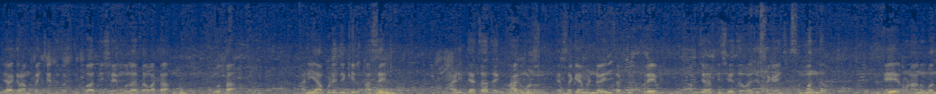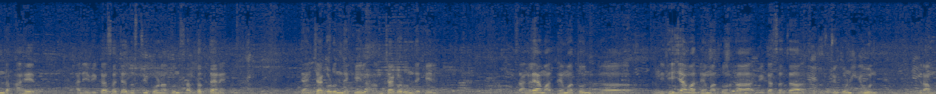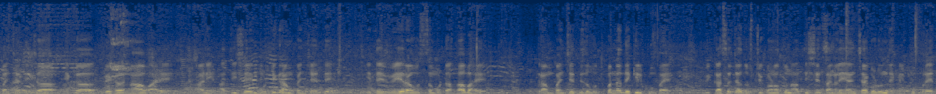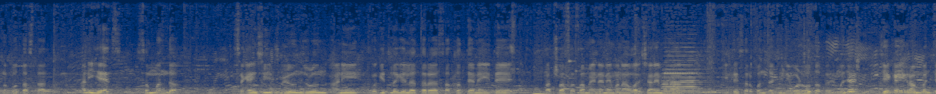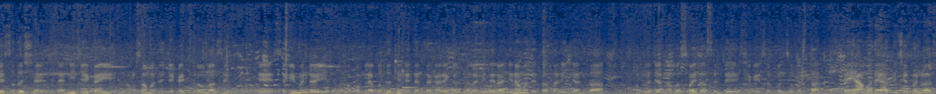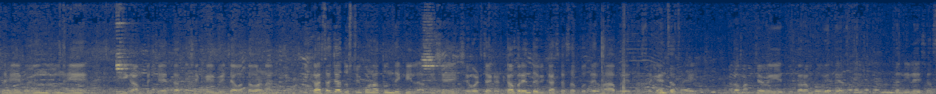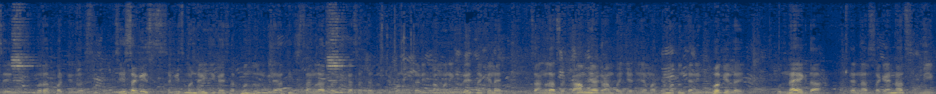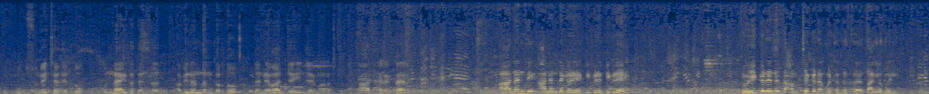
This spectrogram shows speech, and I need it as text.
या ग्रामपंचायतीचा खूप अतिशय मोलाचा वाटा होता. आणि यापुढे देखील असेल आणि त्याचाच एक भाग म्हणून या सगळ्या मंडळींचा खूप प्रेम आमच्या अतिशय जवळचे सगळ्यांचे संबंध हे ऋणानुबंध आहेत. आणि विकासाच्या दृष्टिकोनातून सातत्याने त्यांच्याकडून देखील आमच्याकडून देखील चांगल्या माध्यमातून निधीच्या माध्यमातून हा विकासाचा दृष्टिकोन ठेवून ग्रामपंचायतीचं एक वेगळं नाव आहे आणि अतिशय मोठी ग्रामपंचायत आहे. इथे वेअर हाऊसचं मोठं हब आहे. ग्रामपंचायतीचं उत्पन्न देखील खूप आहे. विकासाच्या दृष्टिकोनातून अतिशय चांगले यांच्याकडून देखील खूप प्रयत्न होत असतात. आणि हेच संबंध सगळ्यांशी मिळून जुळून आणि बघितलं गेलं तर सातत्याने इथे पाच पाच सहा सहा महिन्याने म्हणा वर्षाने म्हणा इथे सरपंचाची निवड होतात आहे. म्हणजे जे काही ग्रामपंचायत सदस्य आहेत त्यांनी जे काही आपसामध्ये जे काही ठरवलं असेल ते सगळी मंडळी आपापल्या पद्धतीने त्यांचा कार्यकाल झाला की ते राजीनामा देतात आणि ज्यांचा आपलं ज्यांना बसवायचं असेल ते सगळे सरपंच बसतात. ते ह्यामध्ये अतिशय चांगलं असं हे मिळून मिळून हे ही ग्रामपंचायत अतिशय खेळीमेळीच्या वातावरणात विकासाच्या दृष्टिकोनातून देखील अतिशय शेवटच्या घटकापर्यंत विकास कसा पोचेल हा प्रयत्न सगळ्यांचाच आहे. मला मागच्या वेळी तुकाराम भाऊ येथे असतील तर निलेश असेल भरत पाटील असतील ही सगळीच सगळीच मंडळी जी काही सरपंच होऊन गेले अतिशय चांगला असा विकासाच्या दृष्टिकोनातून त्यांनी प्रामाणिक प्रयत्न केला आहे चांगलं असं काम ह्या ग्रामपंचायतीच्या माध्यमातून त्यांनी उभं केलं आहे पुन्हा एकदा त्यांना सगळ्यांनाच मी खूप खूप शुभेच्छा देतो. पुन्हा एकदा त्यांचं अभिनंदन करतो. धन्यवाद. जय हिंद जय महाराष्ट्र. आज खरं तर आनंदी आनंदकडे जिकडे तिकडे. तोहीकडे नाही तर आमच्याकडे म्हटलं तर चांगलंच होईल.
